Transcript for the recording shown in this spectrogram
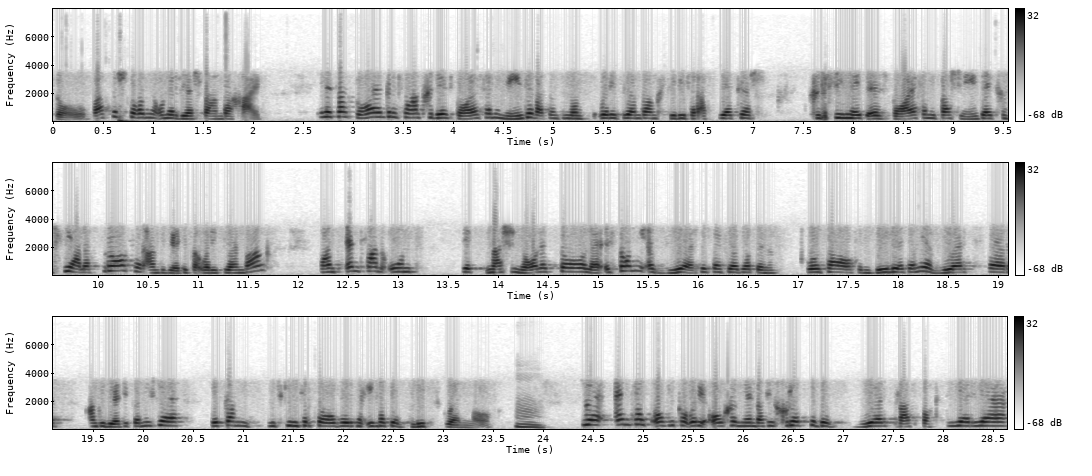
taal? Wat verstaan jy onder weerstandigheid? En dit was baie interessant geweest baie van die mense wat ons in ons oor die toonbank studie vir aptekers gesien het is baie van die pasiënte het gesê hulle vra vir antibiotika oor die toonbank want in van ons dit nasionale tale is daar nie 'n woord soos byvoorbeeld in Khoisa of in Zulu is daar nie 'n woord vir antibiotika nie so dit kan miskien vertaal word na iets wat jou bloed skoon maak. Hmm. So in Suid-Afrika oor die algemeen dat die grootste woord was bakterieë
